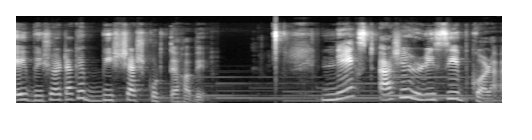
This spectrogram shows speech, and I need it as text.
এই বিষয়টাকে বিশ্বাস করতে হবে। নেক্সট আসে রিসিভ করা।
